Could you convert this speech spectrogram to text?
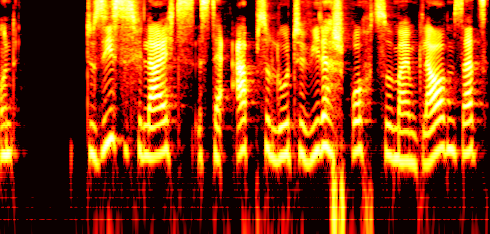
Und du siehst es vielleicht, es ist der absolute Widerspruch zu meinem Glaubenssatz,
